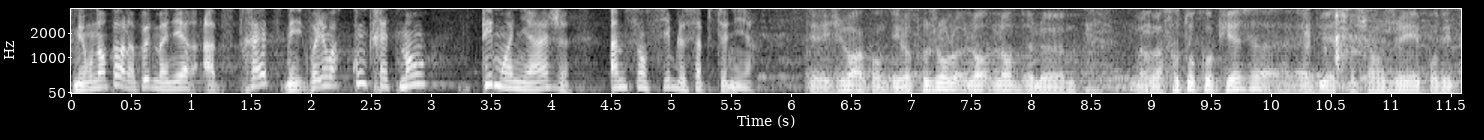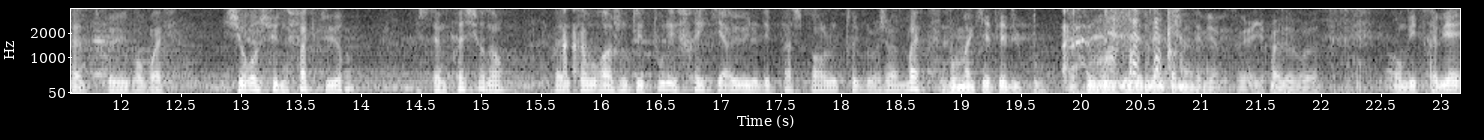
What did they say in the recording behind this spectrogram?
mais on en parle un peu de manière abstraite. Mais voyons voir concrètement témoignage, âme sensible s'abstenir. Je vais vous raconter. L'autre jour, le- le- le- ma, photocopieuse a dû être changée pour des tas de trucs. Bon, bref, j'ai reçu une facture. C'est impressionnant. Euh, Quand vous rajoutez tous les frais qu'il y a eu, le déplacement, le truc, le machin, bref. Vous m'inquiétez du coup. Est-ce que vous vivez bien quand même Très bien, très bien. Il y a pas de, on vit très bien.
